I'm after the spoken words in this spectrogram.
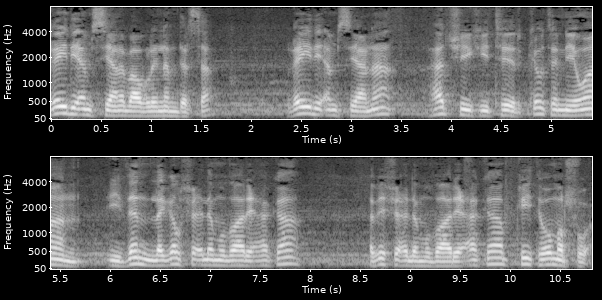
غير أمسيانا بابلين لم درسه غير أمسيانا هاد شيء كتير كوت النيوان. إذن لقل فعل مضارعك. أبي فعل مضارعك بكيت هو مرفوع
